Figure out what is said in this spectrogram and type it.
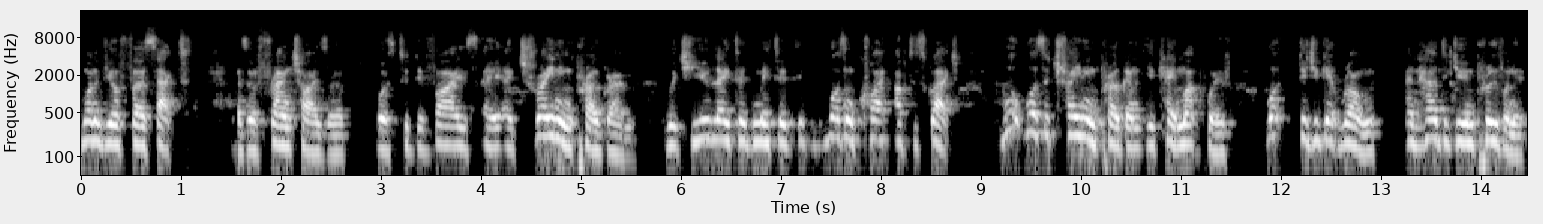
one of your first acts as a franchiser was to devise a, a training program, which you later admitted it wasn't quite up to scratch. What was the training program that you came up with? What did you get wrong, and how did you improve on it?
